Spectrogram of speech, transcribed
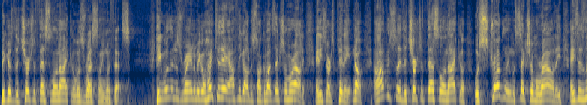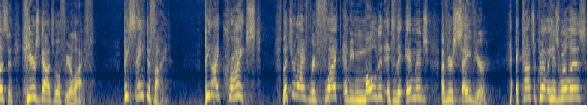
because the church of Thessalonica was wrestling with this. He wasn't just randomly go, hey, today I think I'll just talk about sexual morality. And he starts pinning it. No, obviously the church of Thessalonica was struggling with sexual morality. And he says, listen, here's God's will for your life be sanctified, be like Christ. Let your life reflect and be molded into the image of your Savior. And consequently, his will is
